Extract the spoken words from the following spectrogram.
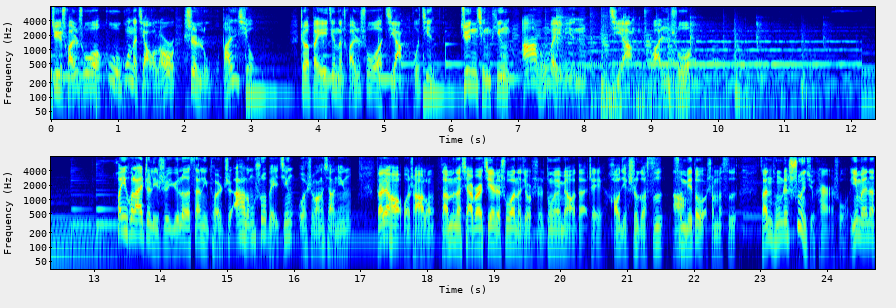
据传说，故宫的角楼是鲁班修。这北京的传说讲不尽，君请听阿龙为您讲传说。欢迎回来，这里是娱乐三里屯之阿龙说北京，我是王小宁。大家好，我是阿龙。咱们呢下边接着说呢，就是东岳庙的这好几十个司，分别都有什么司？咱从这顺序开始说，因为呢，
